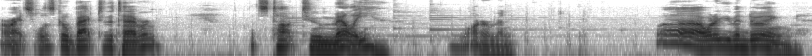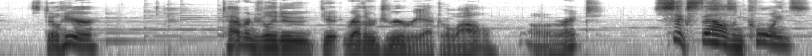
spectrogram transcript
Alright, so let's go back to the tavern. Let's talk to Melly Waterman. Ah, what have you been doing? Still here. Taverns really do get rather dreary after a while. Alright. 6,000 coins!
